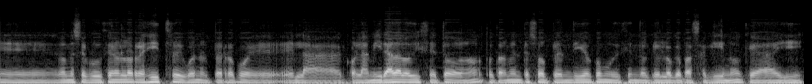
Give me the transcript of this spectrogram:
eh, donde se produjeron los registros y bueno, el perro pues la- con la mirada lo dice todo, ¿no? Totalmente sorprendido como diciendo qué es lo que pasa aquí, ¿no? Que hay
